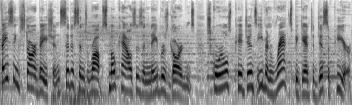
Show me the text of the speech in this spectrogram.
Facing starvation, citizens robbed smokehouses and neighbors' gardens. Squirrels, pigeons, even rats began to disappear.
